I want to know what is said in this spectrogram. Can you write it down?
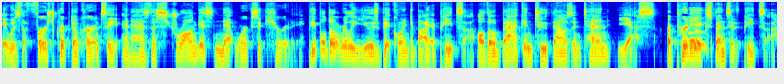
It was the first cryptocurrency and has the strongest network security. People don't really use Bitcoin to buy a pizza, although back in 2010, yes, a pretty expensive pizza.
